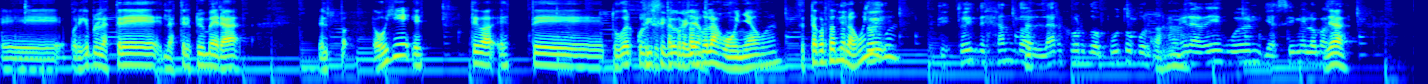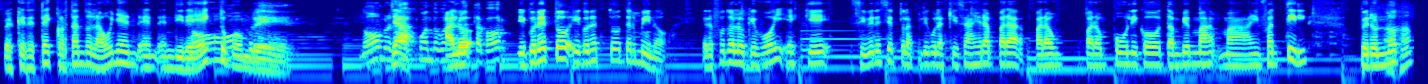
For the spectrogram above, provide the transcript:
eh, por ejemplo, las tres, las tres primeras, el, oye, este, este tubérculo se está cortando las uñas, weón. Se está cortando las uñas, weón estoy dejando hablar, gordo puto, por primera vez, weón, y así me lo pasé. Ya. Pero es que te estáis cortando la uña en, directo, hombre. No, hombre, ya, jugando con el destapador. Y con esto, y con esto termino. En el fondo lo que voy es que, si bien es cierto, las películas quizás eran para, para, un, para un público también más, más infantil, pero no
